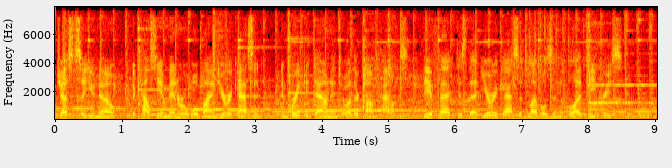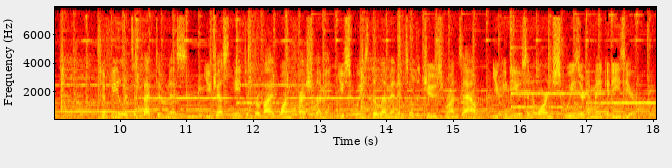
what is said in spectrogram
Just so you know, the calcium mineral will bind uric acid and break it down into other compounds. The effect is that uric acid levels in the blood decrease. To feel its effectiveness, you just need to provide one fresh lemon. You squeeze the lemon until the juice runs out. You can use an orange squeezer to make it easier.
